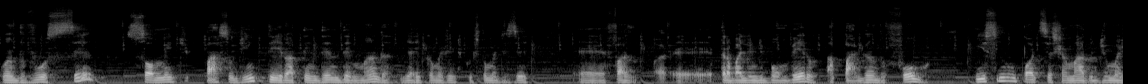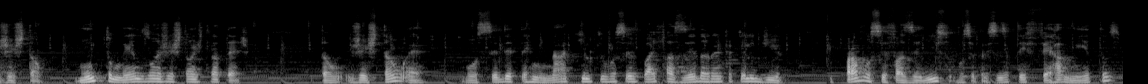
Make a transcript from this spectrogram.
Quando você somente passa o dia inteiro atendendo demanda, e aí, como a gente costuma dizer, é, faz, é, trabalhando de bombeiro, apagando fogo, isso não pode ser chamado de uma gestão, muito menos uma gestão estratégica. Então, gestão é você determinar aquilo que você vai fazer durante aquele dia. E para você fazer isso, você precisa ter ferramentas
